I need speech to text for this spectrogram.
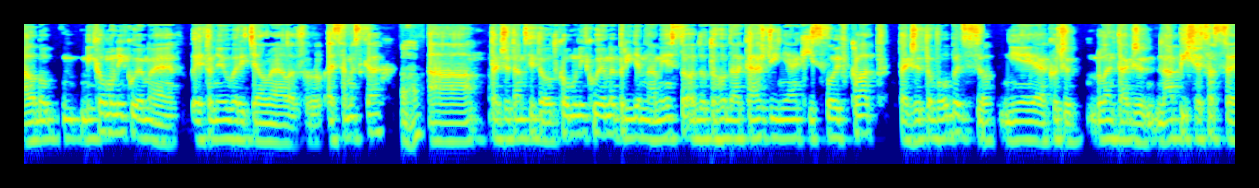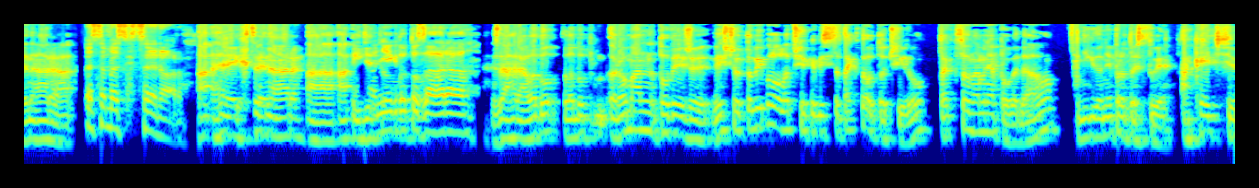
alebo my komunikujeme, je to neuveriteľné, ale v SMS-kách. A takže tam si to odkomunikujeme, prídem na miesto a do toho dá každý nejaký svoj vklad. Takže to vôbec nie je akože len tak, že napíše sa scénár a... SMS scénár. A hej, scénár a, a ide A niekto to, to zahrá. Zahrá, lebo, lebo Roman povie, že vieš čo, to by bolo lepšie, keby si sa takto otočil, tak to na mňa povedal, nikto neprotestuje. A keď, e,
